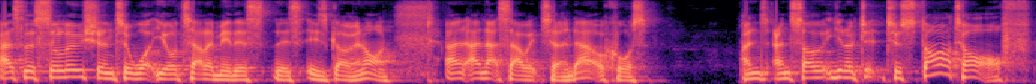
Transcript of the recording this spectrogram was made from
as the solution to what you're telling me this, this is going on. And, and that's how it turned out, of course. And, and so, you know, to, to start off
